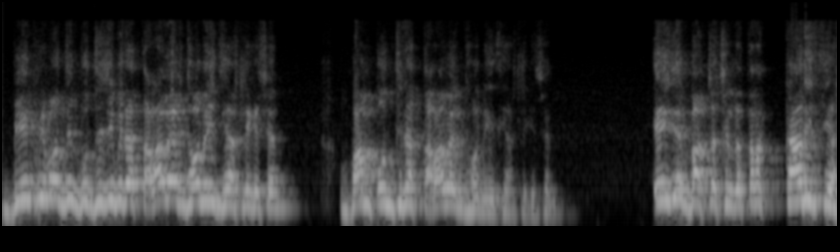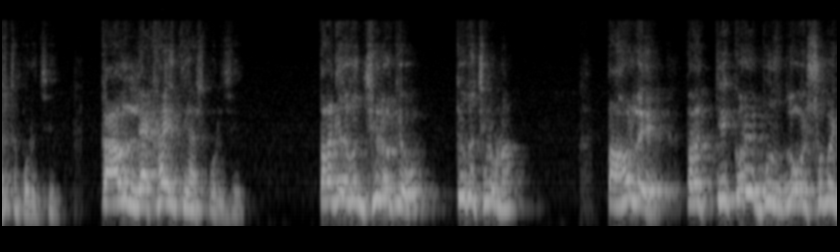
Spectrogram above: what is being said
বিএনপির মধ্যে বুদ্ধিজীবীরা তারাও এক ধরনের ইতিহাস লিখেছেন, বামপন্থীরা তারাও এক ধরনের ইতিহাস লিখেছেন। এই যে বাচ্চা ছেলেরা, তারা কার ইতিহাসটা পড়েছে? কার লেখা ইতিহাস পড়েছে? তারা কি যখন ছিল কেউ? কেউ তো ছিল না। তাহলে তারা কি করে বুঝলো ওই সময়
